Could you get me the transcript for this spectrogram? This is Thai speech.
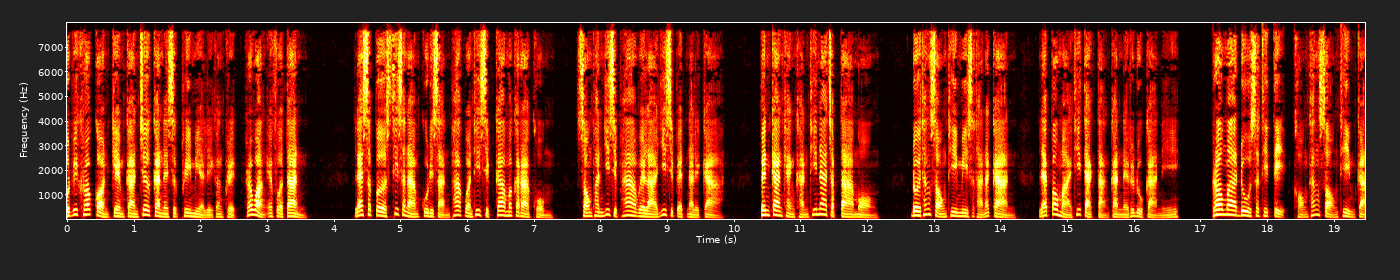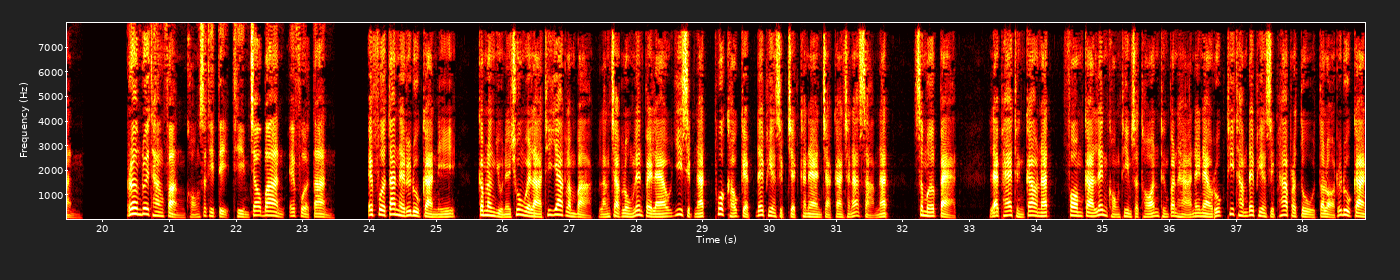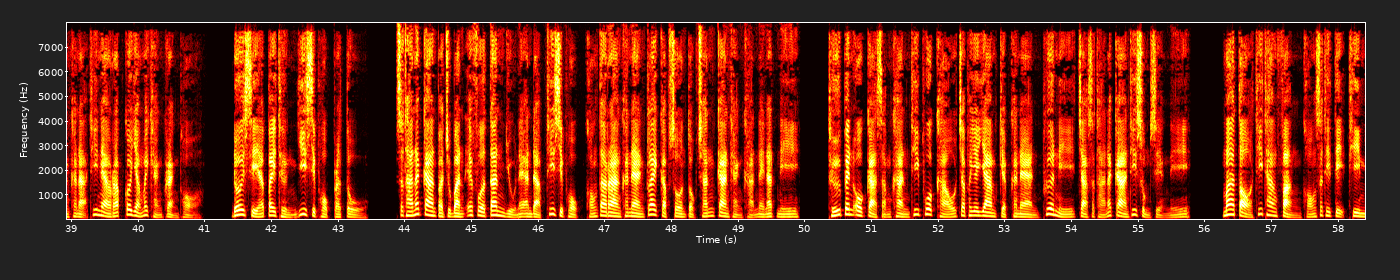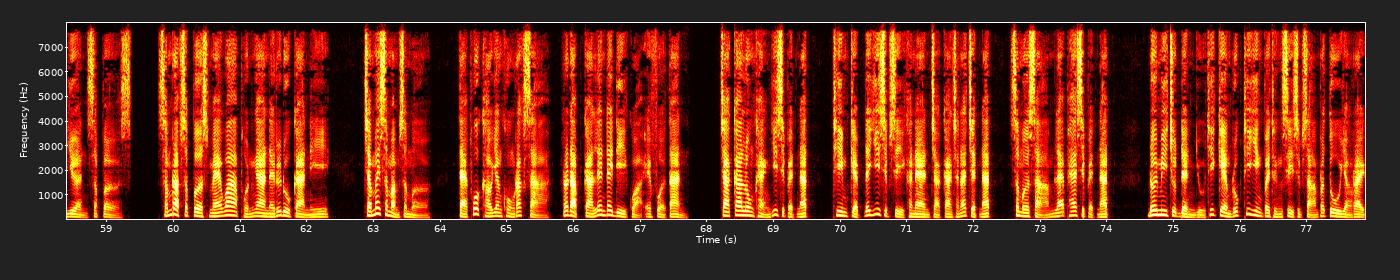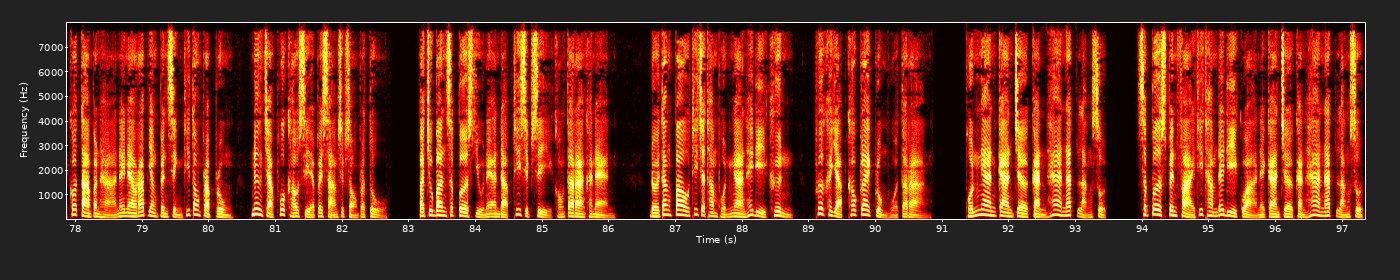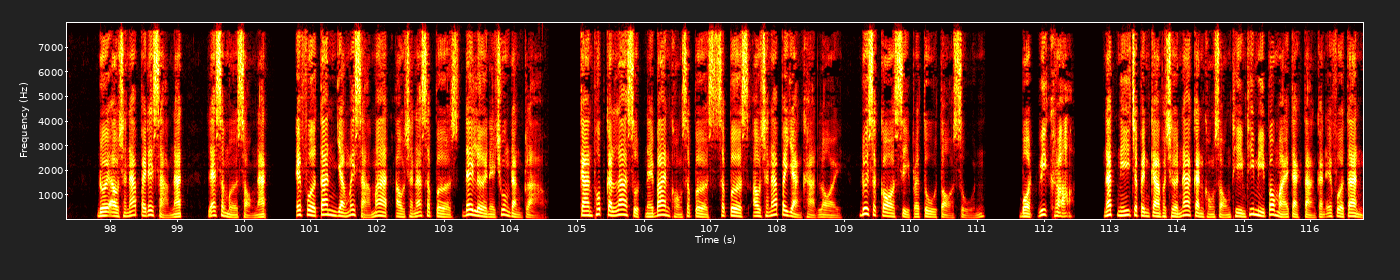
บทวิเคราะห์ก่อนเกมการเจอกันในศึกพรีเมียร์ลีกอังกฤษระหว่างเอเวอร์ตันและสเปอร์สที่สนามกูดิสันภาควันที่ 19 มกราคม 2025 เวลา 21 นาฬิกา เป็นการแข่งขันที่น่าจับตามอง โดยทั้งสองทีมมีสถานการณ์ และเป้าหมายที่แตกต่างกันในฤดูกาลนี้ เรามาดูสถิติของทั้งสองทีมกัน เริ่มด้วยทางฝั่งของสถิติทีมเจ้าบ้านเอเวอร์ตัน เอเวอร์ตันในฤดูกาลนี้ กำลังอยู่ในช่วงเวลาที่ยากลำบาก หลังจากลงเล่นไปแล้ว 20 นัด พวกเขาเก็บได้เพียง 17 คะแนนจากการชนะ 3 นัด เสมอ 8 และแพ้ถึง 9 นัด ฟอร์มการเล่นของทีมสะท้อนถึงปัญหาในแนวรุกที่ทำได้เพียง 15 ประตูตลอดฤดูกาลขณะที่แนวรับก็ยังไม่แข็งแกร่งพอ โดยเสียไปถึง 26 ประตูสถานการณ์ปัจจุบันเอฟเวอร์ตันอยู่ในอันดับที่ 16 ของตารางคะแนนใกล้กับโซนตกชั้นการแข่งขันในนัดนี้ ถือเป็นโอกาสสำคัญที่พวกเขาจะพยายามเก็บคะแนนเพื่อหนีจากสถานการณ์ที่สุ่มเสี่ยงนี้ มาต่อที่ทางฝั่งของสถิติทีมเยือนสเปอร์สสำหรับสเปอร์สแม้ว่าผลงานในฤดูกาลนี้ จะไม่สม่ำเสมอ แต่พวกเขายังคงรักษาระดับการเล่นได้ดีกว่าเอฟเวอร์ตัน จากการลงแข่ง 21 นัด ทีมเก็บได้ 24 คะแนนจากการชนะ 7 นัด เสมอ 3 และแพ้ 11 นัด โดยมีจุดเด่นอยู่ที่เกมรุกที่ยิงไปถึง 43 ประตูอย่างไรก็ตามปัญหาในแนวรับยังเป็นสิ่งที่ต้องปรับปรุง เนื่องจากพวกเขาเสียไป 32 ประตู ปัจจุบันสเปอร์สอยู่ในอันดับที่ 14 ของตารางคะแนน โดยตั้งเป้าที่จะทำผลงานให้ดีขึ้น เพื่อขยับเข้าใกล้กลุ่มหัวตาราง ผลงานการเจอกัน 5 นัดหลังสุด สเปอร์สเป็นฝ่ายที่ทำได้ดีกว่าในการเจอกัน 5 นัดหลังสุด โดยเอาชนะไปได้ 3 นัด และเสมอ 2 นัด เอเวอร์ตันยังไม่สามารถเอาชนะสเปอร์สได้เลยในช่วงดังกล่าว การพบกันล่าสุดในบ้านของสเปอร์ส สเปอร์สเอาชนะไปอย่างขาดลอย ด้วยสกอร์ 4 ประตูต่อศูนย์บทวิเคราะห์ นัดนี้จะเป็นการเผชิญหน้ากันของ 2 ทีมที่มีเป้าหมายแตกต่างกันเอเวอร์ตัน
